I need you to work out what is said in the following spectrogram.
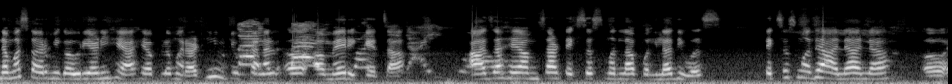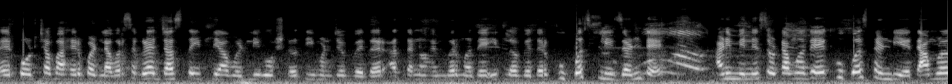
नमस्कार मी गौरी आणि हे आहे आपलं मराठी युट्यूब चॅनल अमेरिकेचा. आज आहे आमचा टेक्सास मधला पहिला दिवस. टेक्सासमध्ये आल्या आल्या एअरपोर्टच्या बाहेर पडल्यावर सगळ्यात जास्त इथली आवडली गोष्ट ती म्हणजे वेदर आता नोव्हेंबरमध्ये इथलं वेदर खूपच प्लिझंट आहे आणि मिनेसोटामध्ये खूपच थंडी आहे. त्यामुळे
